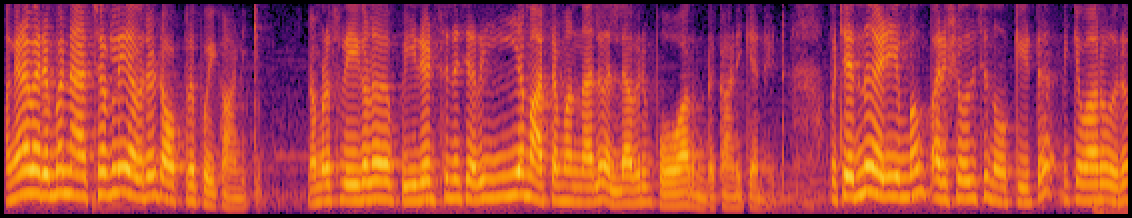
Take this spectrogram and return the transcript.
അങ്ങനെ വരുമ്പോൾ നാച്ചുറലി അവർ ഡോക്ടറെ പോയി കാണിക്കും. നമ്മുടെ സ്ത്രീകൾ പീരിയഡ്സിന് ചെറിയ മാറ്റം വന്നാലും എല്ലാവരും പോവാറുണ്ട് കാണിക്കാനായിട്ട്. അപ്പോൾ ചെന്ന് കഴിയുമ്പം പരിശോധിച്ച് നോക്കിയിട്ട് മിക്കവാറും ഒരു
